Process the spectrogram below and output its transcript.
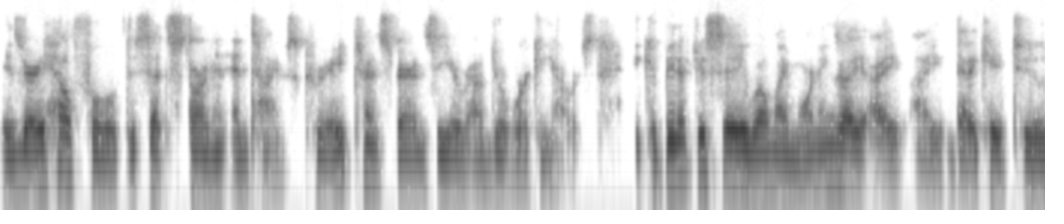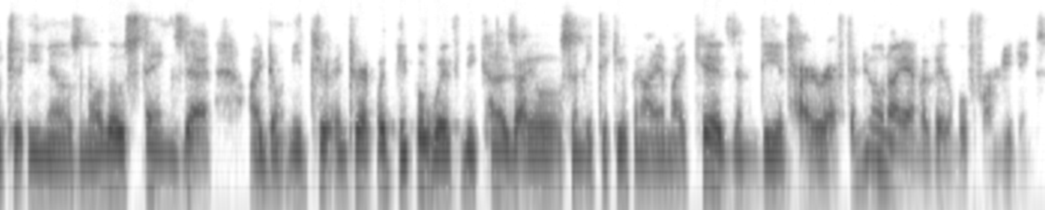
is very helpful to set start and end times. Create transparency around your working hours. It could be that you say, "Well, my mornings I I, I dedicate to to emails and all those things that I don't need to interact with people with because I also need to keep an eye on my kids, and the entire afternoon I am available for meetings.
